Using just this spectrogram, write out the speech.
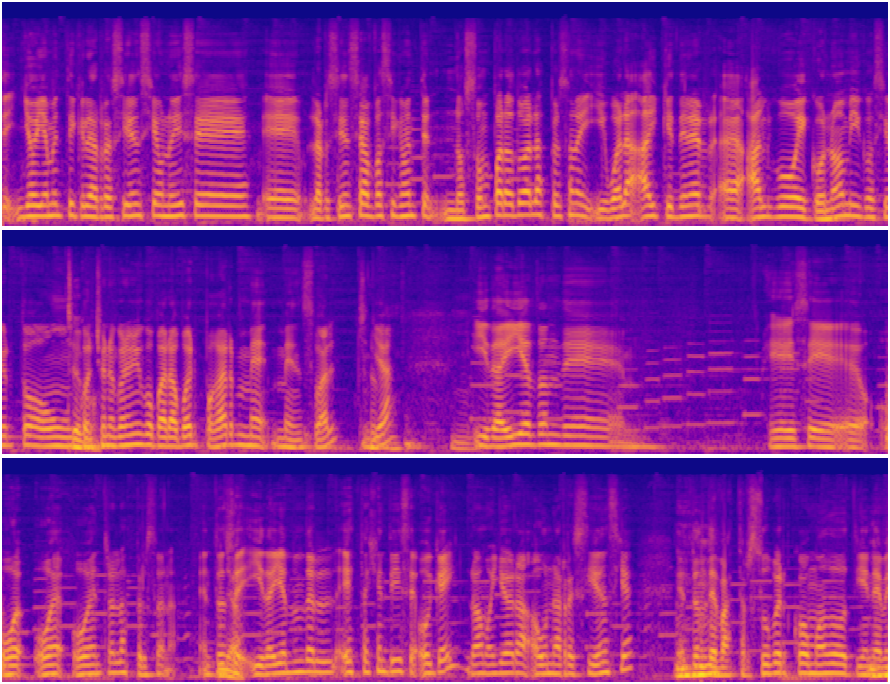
gente, y obviamente que la residencia, uno dice, eh, las residencias básicamente no son para todas las personas, igual hay que tener eh, algo económico, ¿cierto? O un Sí, po. colchón económico para poder pagar me- mensual, Sí, ¿ya? po. Mm. Y de ahí es donde eh, se, eh, o, o- o entran las personas. Entonces, y de ahí es donde esta gente dice, ok, lo vamos a llevar a una residencia, en donde va a estar súper cómodo, tiene Ujú.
